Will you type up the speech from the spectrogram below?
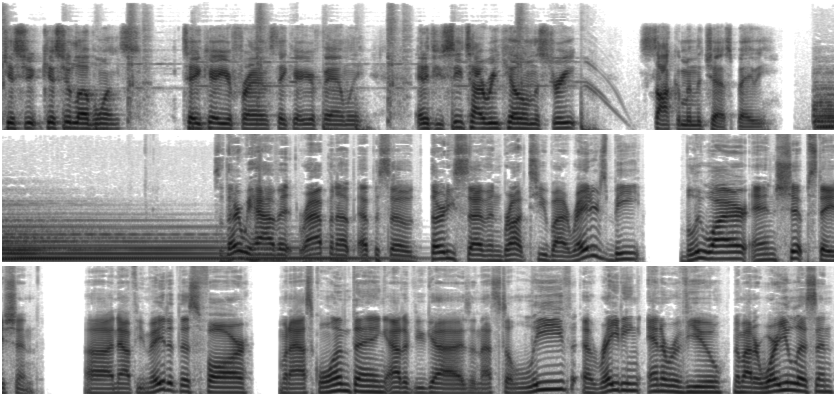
Kiss your kiss your loved ones. Take care of your friends. Take care of your family. And if you see Tyreek Hill on the street, sock him in the chest, baby. So there we have it, wrapping up episode 37, brought to you by Raiders Beat, Blue Wire, and ShipStation. Uh, now, if you made it this far, I'm going to ask one thing out of you guys, and that's to leave a rating and a review, no matter where you listen.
